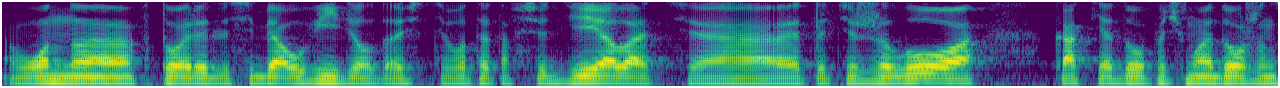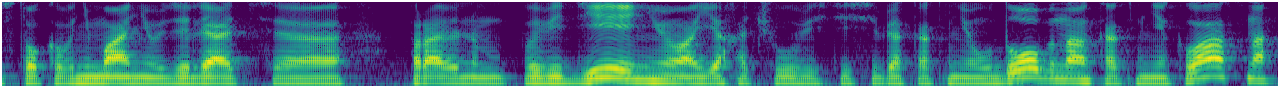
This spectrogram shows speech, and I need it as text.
он в Торе для себя увидел. То есть вот это все делать, это тяжело, как я, почему я должен столько внимания уделять э, правильному поведению, а я хочу вести себя как мне удобно, как мне классно.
